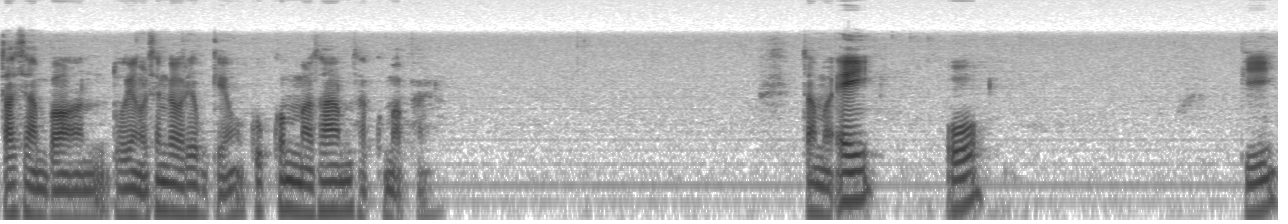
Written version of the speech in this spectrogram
다시 한번 도형을 생각을 해 볼게요. 9,3, 4,8 자, 뭐 A, O, B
